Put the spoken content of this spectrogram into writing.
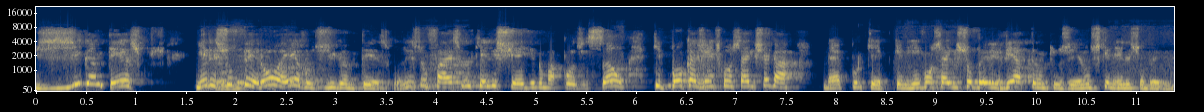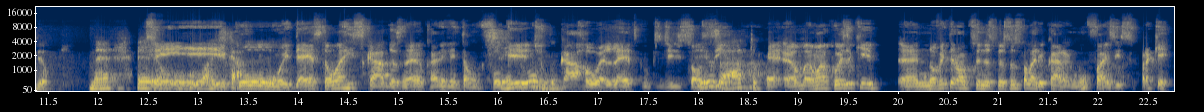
gigantescos. E ele superou erros gigantescos. Isso faz com que ele chegue numa posição que pouca gente consegue chegar. Né? Por quê? Porque ninguém consegue sobreviver a tantos erros que nele sobreviveu né? É, Sim, com ideias tão arriscadas, né? O cara inventar um foguete, um carro elétrico que dirige sozinho. Exato. É, é, uma, é uma coisa que é, 99% das pessoas falariam, cara, não faz isso. Pra quê?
